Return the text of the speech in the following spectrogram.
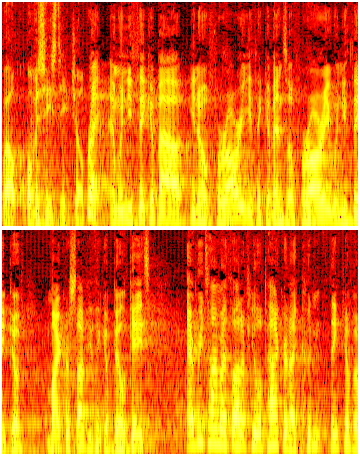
Well, obviously Steve Jobs. Right. And when you think about, you know, Ferrari, you think of Enzo Ferrari. When you think of Microsoft, you think of Bill Gates. Every time I thought of Hewlett Packard, I couldn't think of a,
